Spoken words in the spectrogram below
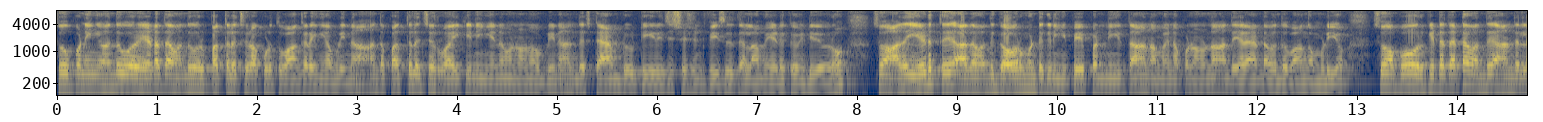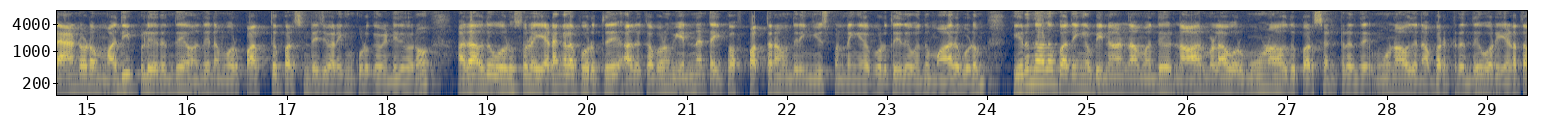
ஸோ இப்போ நீங்கள் வந்து ஒரு இடத்த வந்து ஒரு பத்து லட்ச ரூபா கொடுத்து வாங்குறீங்க அப்படின்னா அந்த பத்து லட்ச ரூபாய்க்கு நீங்கள் என்ன பண்ணணும் அப்படின்னா இந்த ஸ்டாம்ப் டியூட்டி ரிஜிஸ்ட்ரேஷன் ஃபீஸ் இது எல்லாமே எடுக்க வேண்டியது வரும். ஸோ அதை எடுத்து அதை வந்து கவர்மெண்ட்டுக்கு நீங்கள் பே பண்ணி தான் நம்ம என்ன பண்ணணும்னா அந்த லேண்டை வந்து வாங்க முடியும். ஸோ அப்போது ஒரு கிட்டத்தட்ட வந்து அந்த லேண்டோட மதிப்பிலிருந்து வந்து நம்ம ஒரு பத்து பர்சன்டேஜ் வரைக்கும் கொடுக்க வேண்டியது வரும். அதாவது ஒரு சில இடங்களை பொறுத்து அதுக்கப்புறம் என்ன டைப் ஆஃப் பத்திரம் வந்து நீங்கள் யூஸ் பண்ணுறீங்க பொறுத்து இது வந்து மாறுபடும். இருந்தாலும் பார்த்தீங்க அப்படின்னா நம்ம வந்து நார்மலாக ஒரு மூணாவது பர்சன்ட் இருந்து மூணாவது நபர்கிட்ட இருந்து ஒரு இடத்த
